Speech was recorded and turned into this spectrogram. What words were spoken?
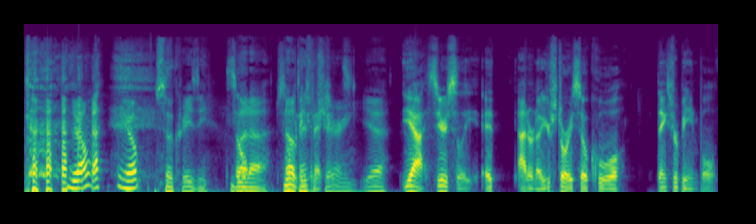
yep. Yep. so crazy. So- but uh, so no, thanks for sharing. Yeah, Yeah, seriously. It. I don't know. Your story's so cool. Thanks for being bold.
